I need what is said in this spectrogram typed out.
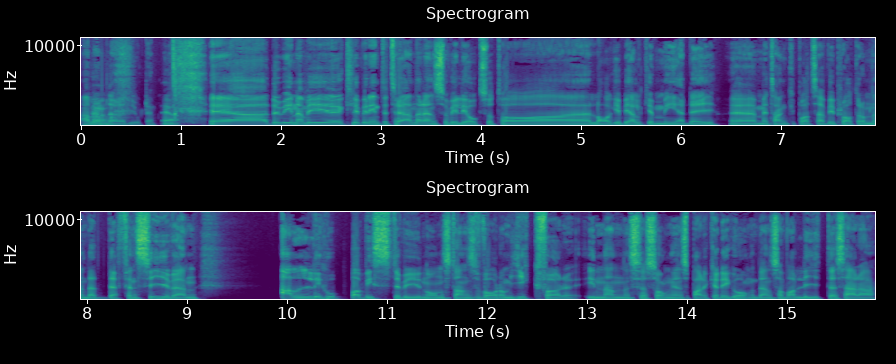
Alla de där hade gjort det. Ja. Eh, du, innan vi kliver in till tränaren så vill jag också ta Lagerbjälke med dig. Eh, med tanke på att så här, vi pratar om den den där defensiven. Allihopa visste vi ju någonstans vad de gick för innan säsongen sparkade igång. Den som var lite så här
